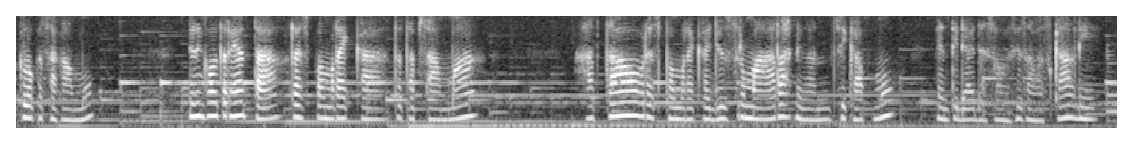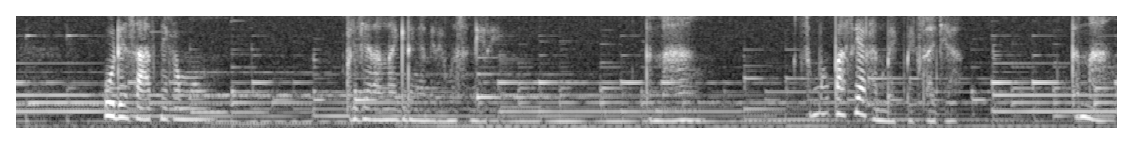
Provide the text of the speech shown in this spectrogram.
keluh kesah kamu, dan kalau ternyata respon mereka tetap sama, atau respon mereka justru marah dengan sikapmu dan tidak ada solusi sama sekali, udah saatnya kamu berjalan lagi dengan dirimu sendiri semua pasti akan baik-baik saja. Tenang.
